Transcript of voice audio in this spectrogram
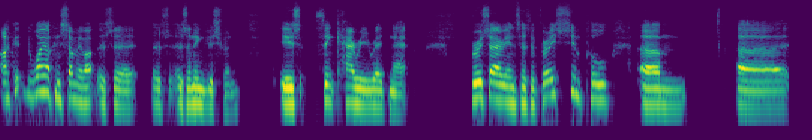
I could, the way I can sum him up as a as, as an Englishman is think Harry Redknapp. Bruce Arians has a very simple um, uh,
